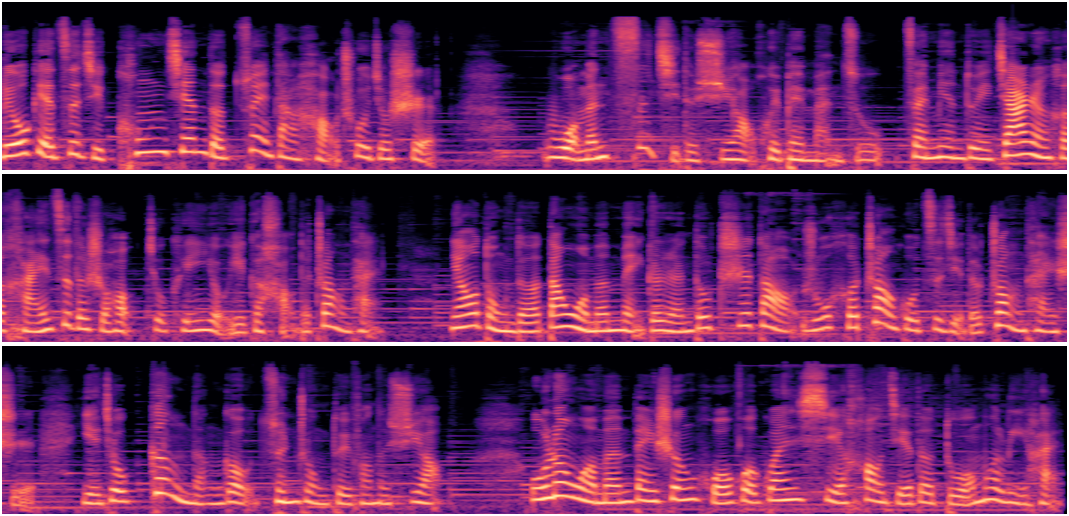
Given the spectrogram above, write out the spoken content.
留给自己空间的最大好处就是。我们自己的需要会被满足，在面对家人和孩子的时候，就可以有一个好的状态。你要懂得，当我们每个人都知道如何照顾自己的状态时，也就更能够尊重对方的需要。无论我们被生活或关系耗竭得多么厉害，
